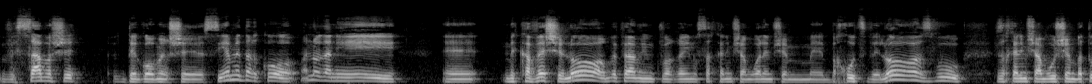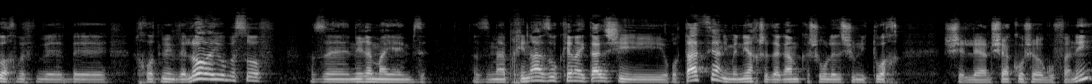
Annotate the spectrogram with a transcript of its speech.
וסבא ש... דגו אומר שסיים את דרכו, אני לא יודע, אני אה, מקווה שלא, הרבה פעמים כבר ראינו שחקנים שאמרו עליהם שהם אה, בחוץ ולא עזבו, שחקנים שאמרו שהם בטוח בחותמים ולא היו בסוף, אז אה, נראה מה יהיה עם זה. אז מהבחינה הזו כן הייתה איזושהי רוטציה, אני מניח שזה גם קשור לאיזשהו ניתוח של אנשי הכושר הגופני.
